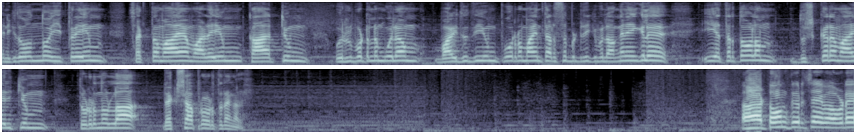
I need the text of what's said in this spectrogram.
എനിക്ക് തോന്നുന്നു ഇത്രയും ശക്തമായ മഴയും കാറ്റും ഉരുൾപൊട്ടലും മൂലം വൈദ്യുതിയും പൂർണമായും തടസ്സപ്പെട്ടിരിക്കുമല്ലോ. അങ്ങനെയെങ്കിൽ ഈ എത്രത്തോളം ദുഷ്കരമായിരിക്കും തുടർന്നുള്ള രക്ഷാപ്രവർത്തനങ്ങൾ? ടോം തീർച്ചയായും അവിടെ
